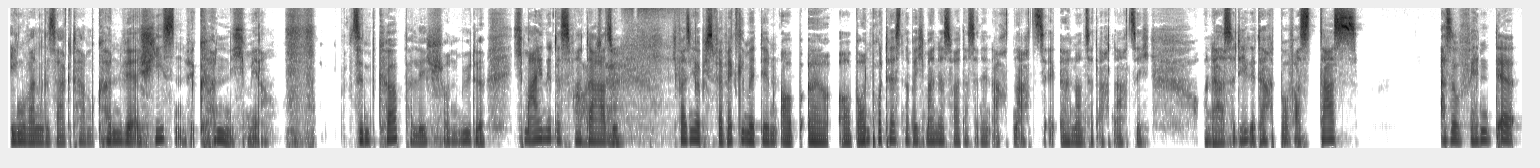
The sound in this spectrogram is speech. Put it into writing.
irgendwann gesagt haben, können wir erschießen? Wir können nicht mehr sind körperlich schon müde. Ich meine, das war okay. da. Also, ich weiß nicht, ob ich es verwechsel mit den äh, Bonn-Protesten, aber ich meine, das war das in den 88, äh, 1988. Und da hast du dir gedacht, boah, was das? Also, wenn der,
